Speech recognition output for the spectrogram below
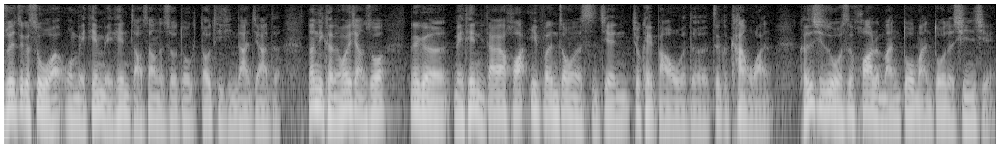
所以这个是我我每天每天早上的时候都都提醒大家的。那你可能会想说，那个每天你大概花一分钟的时间就可以把我的这个看完，可是其实我是花了蛮多蛮多的心血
